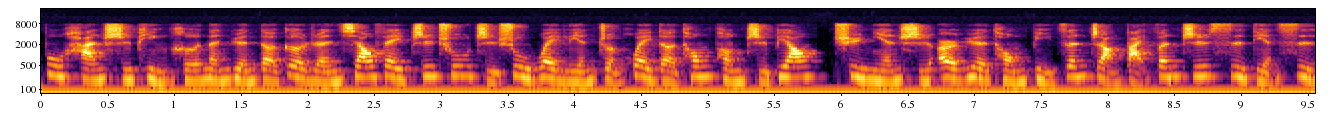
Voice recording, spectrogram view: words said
不含食品和能源的个人消费支出指数为联准会的通膨指标，去年十二月同比增长百分之四点四，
